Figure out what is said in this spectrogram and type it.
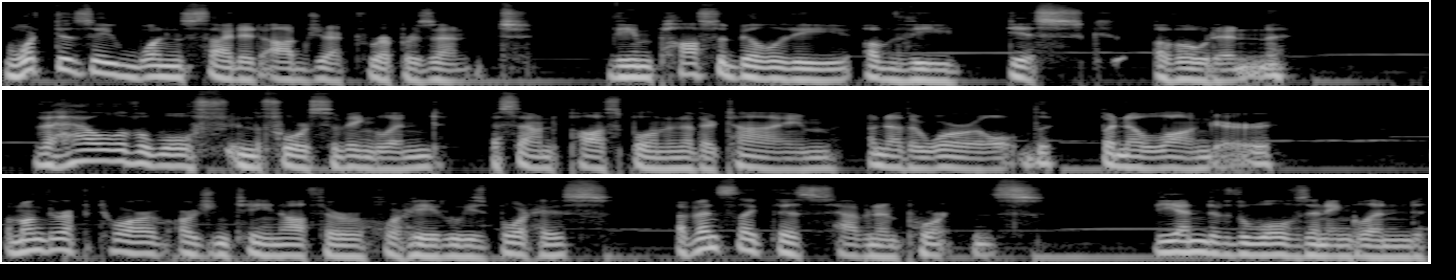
What does a one sided object represent? The impossibility of the Disc of Odin. The howl of a wolf in the forests of England, a sound possible in another time, another world, but no longer. Among the repertoire of Argentinian author Jorge Luis Borges, events like this have an importance. The end of the wolves in England,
